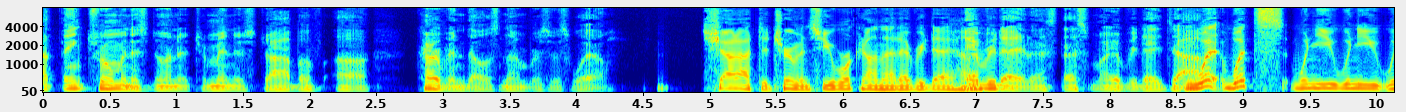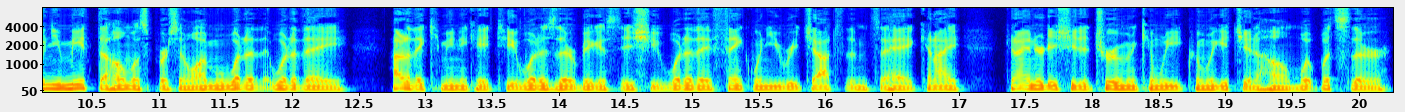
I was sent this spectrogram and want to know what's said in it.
I think Truman is doing a tremendous job of uh, curving those numbers as well. Shout out to Truman. So you're working on that every day, huh? Every day, that's that's my everyday job. What what's when you when you when you meet the homeless person? Well, I mean, what are they, what are they? How do they communicate to you? What is their biggest issue? What do they think when you reach out to them and say, "Hey, can I can I introduce you to Truman? Can we can we get you in a home?" What what's their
